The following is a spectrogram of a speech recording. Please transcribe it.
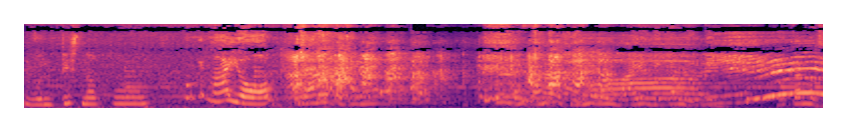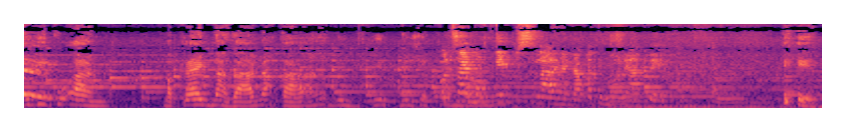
Buntis na ko. Kung di mayo. Wala na kasi na. Ang ang kasi mo, ang mayo, di ka magiging. Di ka magiging kuan. Mag-ride na, gana ka. Ano, good trip, di siya. Unsay mo tips lang nga dapat mo ni ate. Eh.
